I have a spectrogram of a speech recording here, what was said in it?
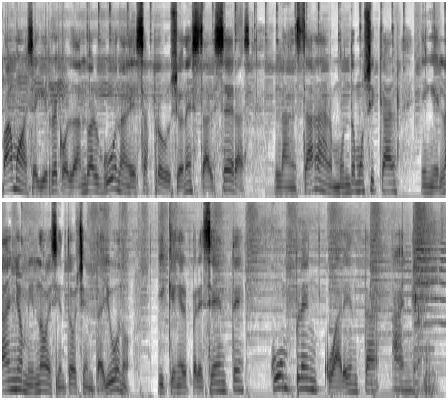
vamos a seguir recordando algunas de esas producciones salseras lanzadas al mundo musical en el año 1981 y que en el presente cumplen 40 años.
